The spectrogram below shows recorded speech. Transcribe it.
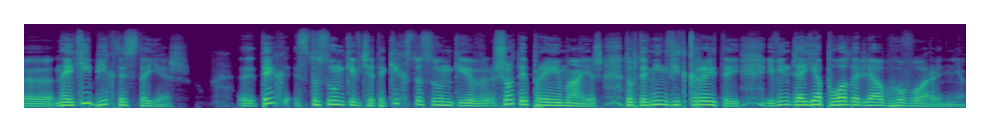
е, на який бік ти стаєш. Е, тих стосунків чи таких стосунків, що ти приймаєш. Тобто він відкритий і він для є поле для обговорення.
